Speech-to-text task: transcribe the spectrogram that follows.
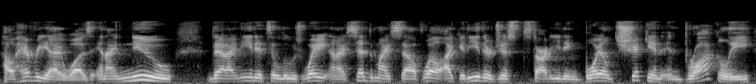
how heavy I was, and I knew that I needed to lose weight. And I said to myself, well, I could either just start eating boiled chicken and broccoli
